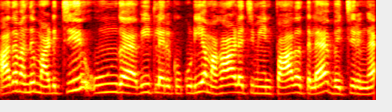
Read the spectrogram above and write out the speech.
அதை வந்து மடிச்சு உங்க வீட்டில் இருக்கக்கூடிய மகாலட்சுமியின் பாதத்துல வச்சிருங்க.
